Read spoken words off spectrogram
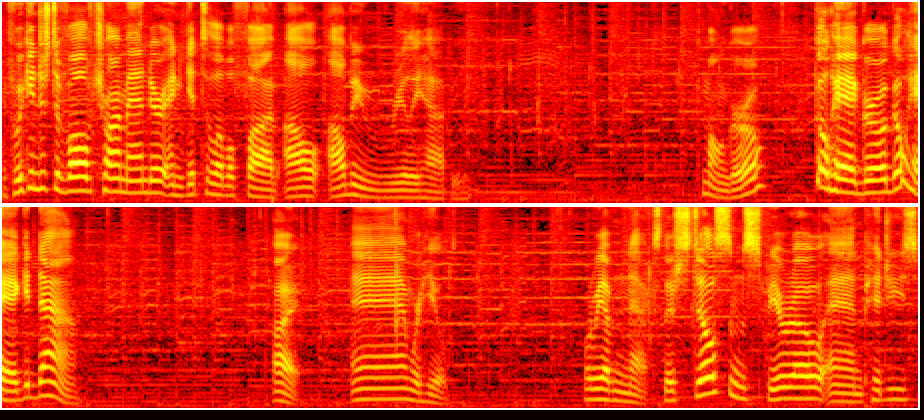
If we can just evolve Charmander and get to level 5, I'll I'll be really happy. Come on, girl. Go ahead, girl. Go ahead. Get down. Alright. And we're healed. What do we have next? There's still some Spearow and Pidgeys.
